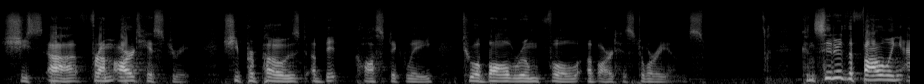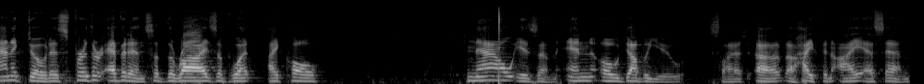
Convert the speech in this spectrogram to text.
she, uh, from art history, she proposed a bit caustically to a ballroom full of art historians. Consider the following anecdote as further evidence of the rise of what I call nowism, N-O-W slash, uh, hyphen I-S-M,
